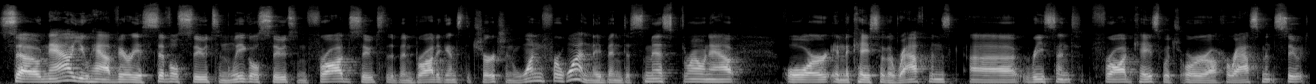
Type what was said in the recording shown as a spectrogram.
So now you have various civil suits and legal suits and fraud suits that have been brought against the church, and one for one, they've been dismissed, thrown out, or in the case of the Rathbun's uh, recent fraud case, which or a harassment suit,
